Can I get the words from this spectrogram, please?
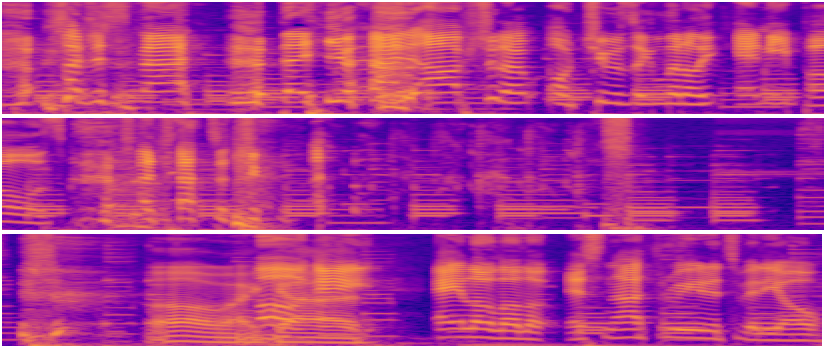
I'm just mad that you had the option of, of choosing literally any pose. And that's what you. Oh my god Oh, god. hey, hey, look, look, look. It's not three minutes video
